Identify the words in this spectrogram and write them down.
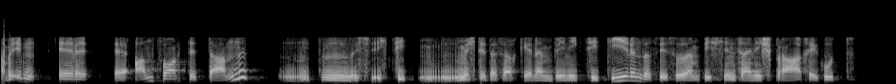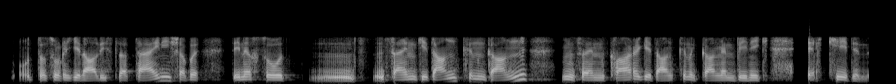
Aber eben, er, er antwortet dann, und ich, ich möchte das auch gerne ein wenig zitieren, dass wir so ein bisschen seine Sprache gut das Original ist lateinisch, aber dennoch so mm, seinen Gedankengang, seinen klaren Gedankengang ein wenig erkennen.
